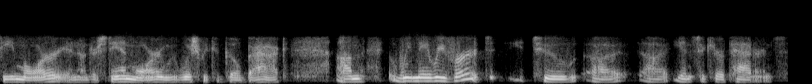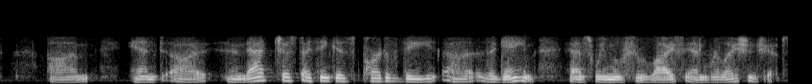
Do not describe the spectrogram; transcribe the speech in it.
see more and understand more and we wish we could go back. Um, we may revert to uh, uh, insecure patterns. Um, and uh, and that just I think is part of the uh, the game as we move through life and relationships.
